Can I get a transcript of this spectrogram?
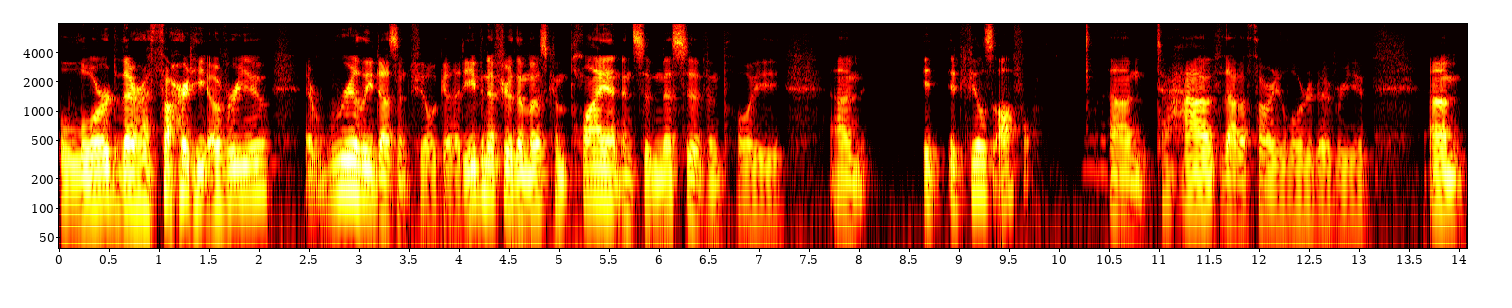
lord their authority over you. It really doesn't feel good, even if you're the most compliant and submissive employee. Um, it it feels awful um, to have that authority lorded over you. Um,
